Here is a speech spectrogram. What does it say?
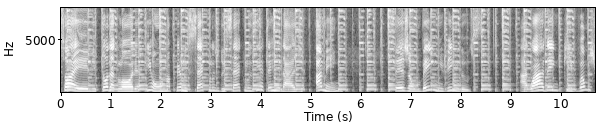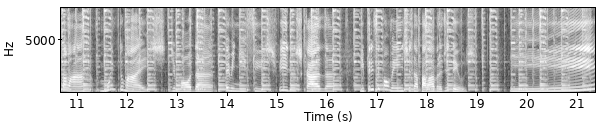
Só a Ele toda glória e honra pelos séculos dos séculos e eternidade. Amém. Sejam bem-vindos. Aguardem que vamos falar muito mais de moda, feminices, filhos, casa e principalmente da palavra de Deus. E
